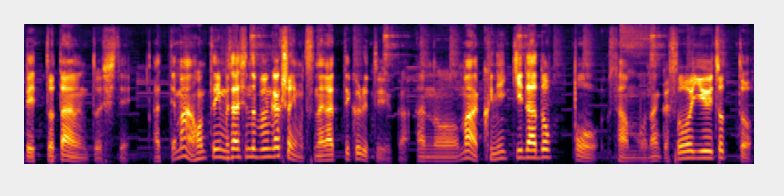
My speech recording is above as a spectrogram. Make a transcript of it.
ベッドタウンとして。あって、まあ本当に武蔵野文学賞にもつながってくるというか、あのまあ国木田ドッポさんもなんかそういうちょっと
